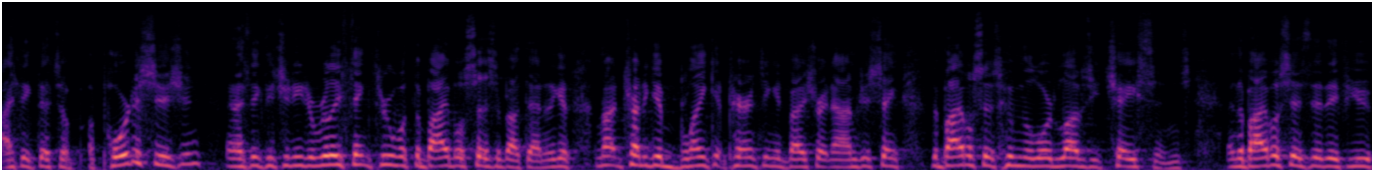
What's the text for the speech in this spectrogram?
I think that's a, a, poor decision, and I think that you need to really think through what the Bible says about that. And again, I'm not trying to give blanket parenting advice right now. I'm just saying the Bible says, "Whom the Lord loves, He chastens," and the Bible says that if you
